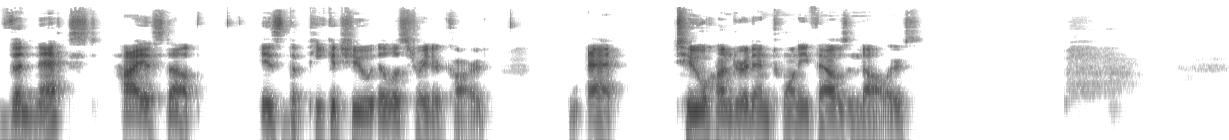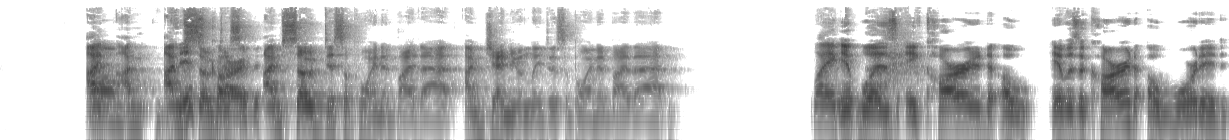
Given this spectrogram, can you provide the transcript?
The next highest up is the Pikachu Illustrator card at two hundred and twenty thousand dollars. I, Um, I'm I'm so dis- card- I'm so disappointed by that. I'm genuinely disappointed by that. Like It was a card. Oh, it was a card awarded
